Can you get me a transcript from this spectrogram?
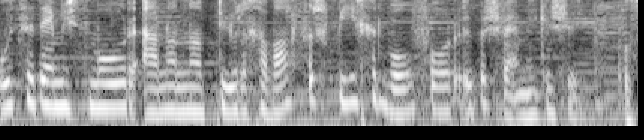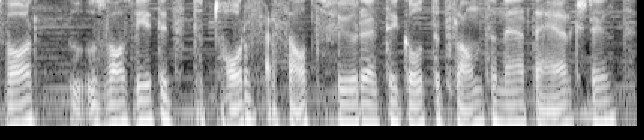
Außerdem ist das Moor auch noch ein natürlicher Wasserspeicher, der vor Überschwemmungen schützt. Aus was wird jetzt der Torfersatz für die Trigotte Pflanzenerde hergestellt?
